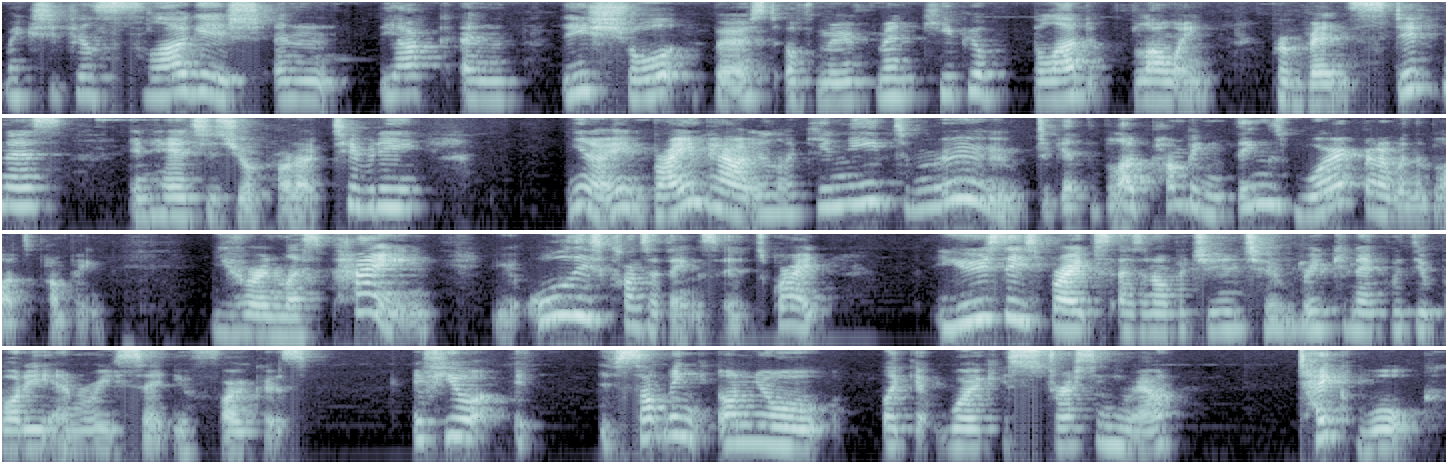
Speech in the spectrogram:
makes you feel sluggish and yuck. And these short bursts of movement keep your blood flowing, prevents stiffness, enhances your productivity. You know, brain power, like you need to move to get the blood pumping. Things work better when the blood's pumping you're in less pain, all these kinds of things. It's great. Use these breaks as an opportunity to reconnect with your body and reset your focus. If you're if, if something on your like at work is stressing you out, take a walk.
